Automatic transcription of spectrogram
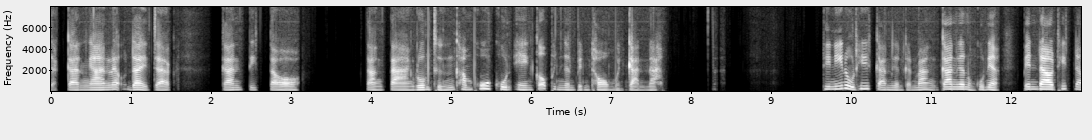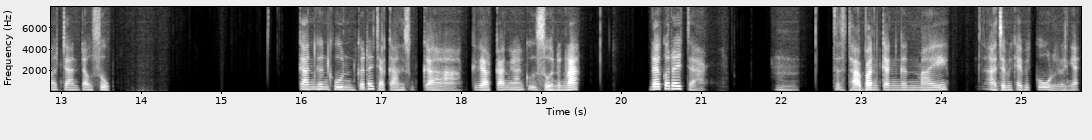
จากการงานแล้วได้จากการติดต่อ ต่างๆ รวมถึงคำพูดคุณเองก็เป็นเงินเป็นทองเหมือนกันนะทีนี้ดูที่การเงินกันบ้าง การเงินของคุณเนี่ยเป็นดาวทิตย์ดาวจันทร์ดาวศุกร์การเงินคุณก็ได้จากการกาจากการงานคุณส่วนหนึ่งละ แล้วก็ได้จากสถาบันการเงินไหมอาจจะมีใครไปกู้หรืออะไรเงี้ย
